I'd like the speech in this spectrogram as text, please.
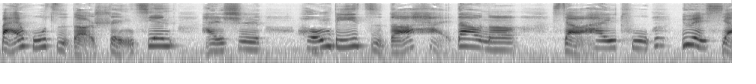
白胡子的神仙，还是红鼻子的海盗呢？小黑兔越想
